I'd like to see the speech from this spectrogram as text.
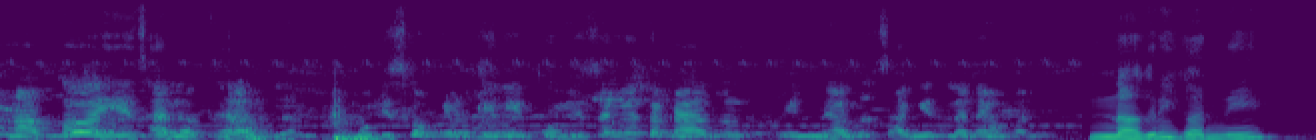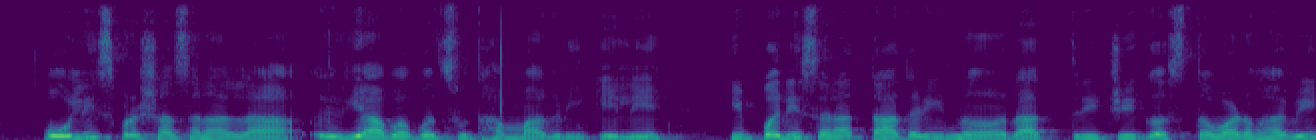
आणि अख्खं हे झालं घरातलं. पोलीस कंप्लेंट केली पोलिसांनी आता काय अजून मी अजून सांगितलं नाही आम्हाला. नागरिकांनी पोलीस प्रशासनाला याबाबत सुद्धा मागणी केली ही परिसरात तातडीनं रात्रीची गस्त वाढवावी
